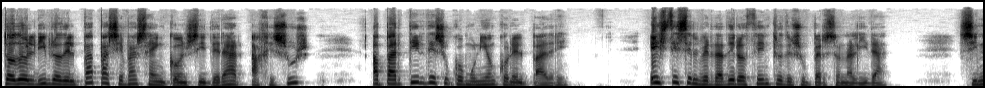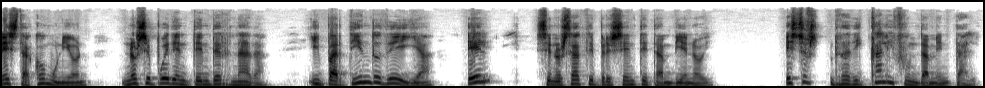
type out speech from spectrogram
Todo el libro del Papa se basa en considerar a Jesús a partir de su comunión con el Padre. Este es el verdadero centro de su personalidad. Sin esta comunión no se puede entender nada, y partiendo de ella, Él se nos hace presente también hoy. Esto es radical y fundamental.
